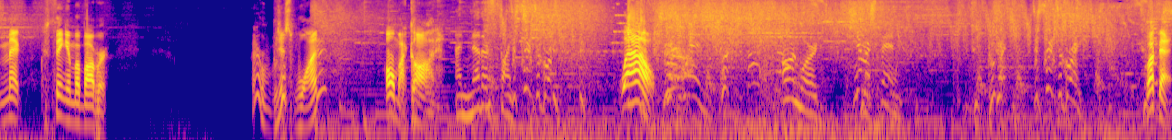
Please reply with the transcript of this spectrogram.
Mech thingamabobber. Just one? Oh my god. Another fight. Wow! Onward. Shimmer spin. Fuck that.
